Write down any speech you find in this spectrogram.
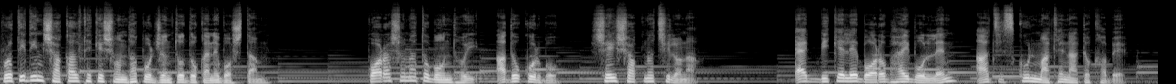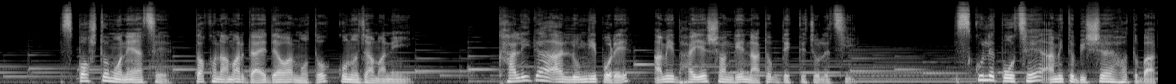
প্রতিদিন সকাল থেকে সন্ধ্যা পর্যন্ত দোকানে বসতাম। পড়াশোনা তো বন্ধই, আদৌ করব, সেই স্বপ্ন ছিল না। এক বিকেলে বড় ভাই বললেন, আজ স্কুল মাঠে নাটক হবে। স্পষ্ট মনে আছে, তখন আমার গায়ে দেওয়ার মতো কোনো জামা নেই। খালি গা আর লুঙ্গি পরে আমি ভাইয়ের সঙ্গে নাটক দেখতে চলেছি। স্কুলে পৌঁছে আমি তো বিস্ময়ে হতবাক।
